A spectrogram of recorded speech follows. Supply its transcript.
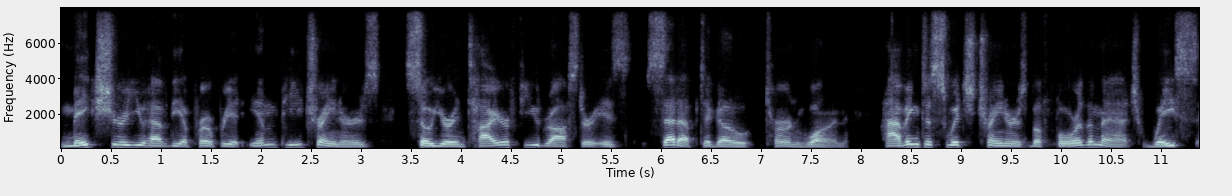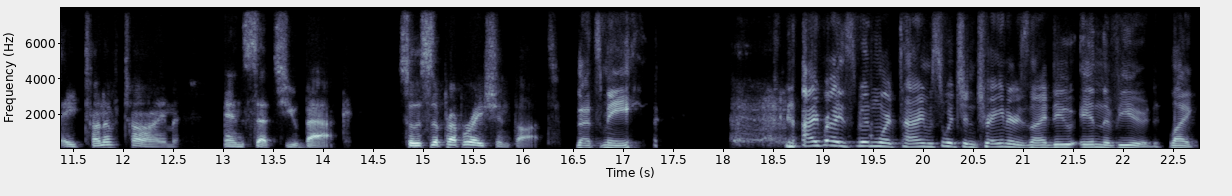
make sure you have the appropriate MP trainers so your entire feud roster is set up to go turn one. Having to switch trainers before the match wastes a ton of time and sets you back. So this is a preparation thought. That's me. I probably spend more time switching trainers than I do in the feud. Like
